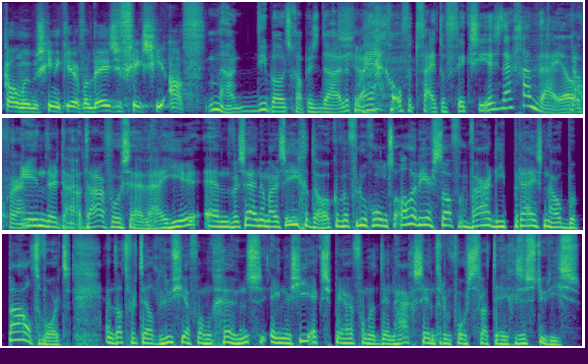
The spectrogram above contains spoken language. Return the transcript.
komen we misschien een keer van deze fictie af. Nou, die boodschap is duidelijk. Maar ja, of het feit of fictie is, daar gaan wij over. Nou, inderdaad, daarvoor zijn wij hier. En we zijn er maar eens ingedoken. We vroegen ons allereerst af waar die prijs nou bepaald wordt. En dat vertelt Lucia van Geuns, energie-expert van het Den Haag Centrum voor Strategische Studies.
